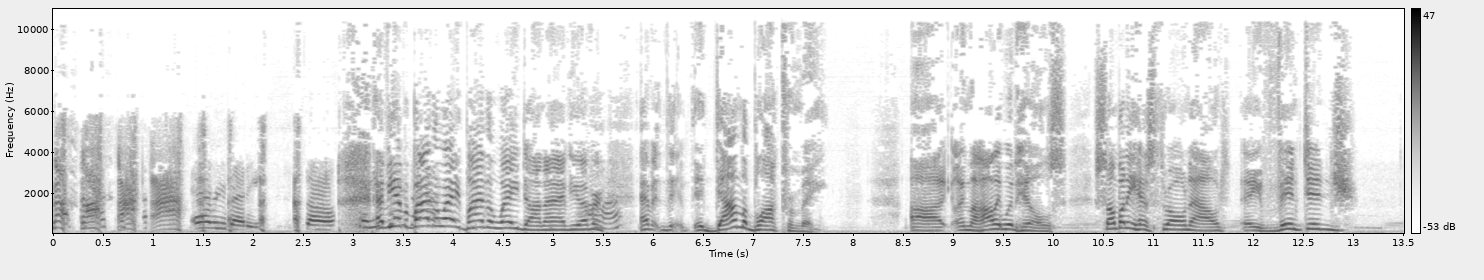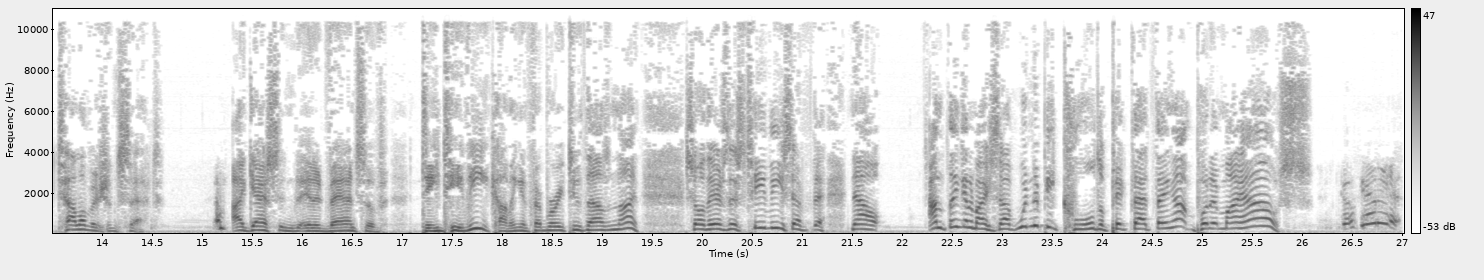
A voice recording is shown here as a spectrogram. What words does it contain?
Everybody. So have you ever, by the way, by the way, Donna, have you ever, Uh-huh. ever down the block from me, uh, in the Hollywood Hills, somebody has thrown out a vintage television set. I guess in, in advance of DTV coming in February 2009. So there's this TV set. Now, I'm thinking to myself, wouldn't it be cool to pick that thing up and put it in my house? Go get it.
